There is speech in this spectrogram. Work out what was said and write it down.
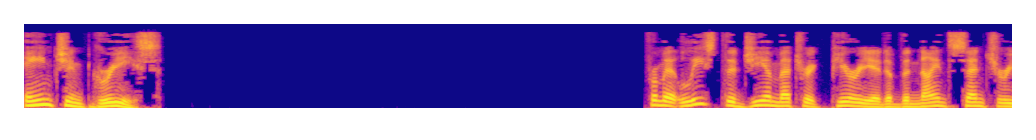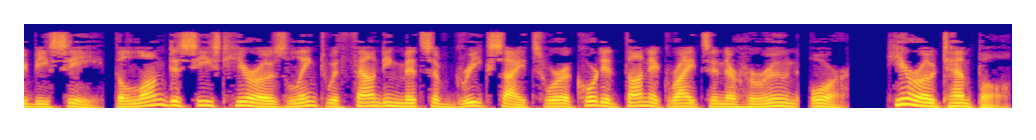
Ancient Greece From at least the geometric period of the 9th century BC, the long-deceased heroes linked with founding myths of Greek sites were accorded chthonic rites in their Heroon, or hero temple.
